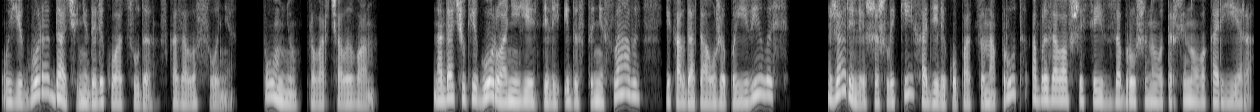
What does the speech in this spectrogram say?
«У Егора дача недалеко отсюда», — сказала Соня. «Помню», — проворчал Иван. На дачу к Егору они ездили и до Станиславы, и когда та уже появилась. Жарили шашлыки, ходили купаться на пруд, образовавшийся из заброшенного торфяного карьера.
